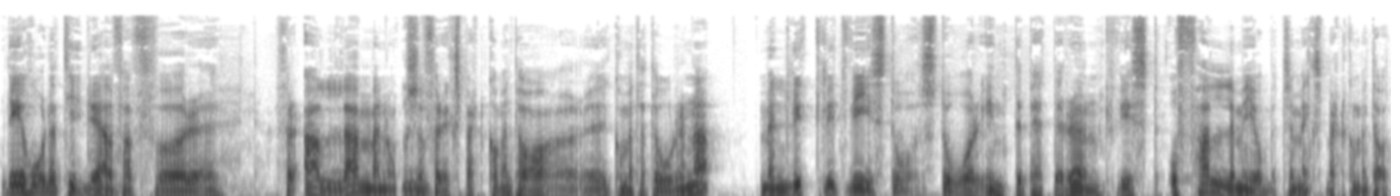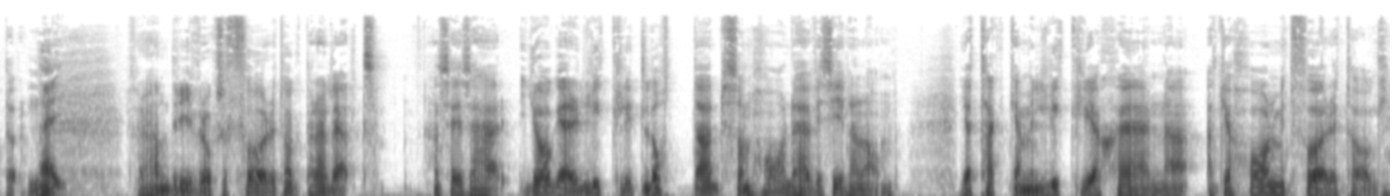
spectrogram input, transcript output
det är hårda tider i alla fall för, för alla, men också för expertkommentatorerna. Men lyckligtvis då står inte Petter Rönnqvist och faller med jobbet som expertkommentator. Nej. För han driver också företag parallellt. Han säger så här, jag är lyckligt lottad som har det här vid sidan om. Jag tackar min lyckliga stjärna att jag har mitt företag,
